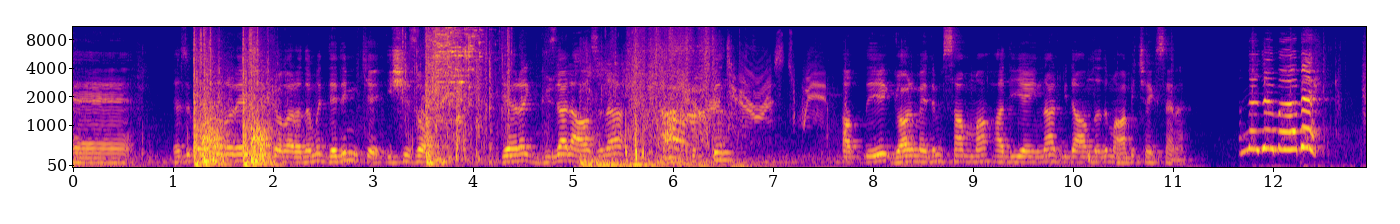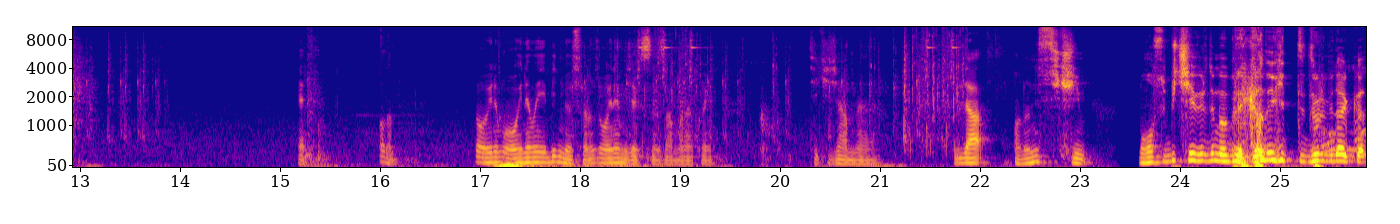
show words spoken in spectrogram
Ee, yazık oradan oraya çekiyorlar adamı. Dedim ki işi zor. Bir ara güzel ağzına tıkkın tatlıyı görmedim sanma. Hadi yayınlar bir de anladım abi çeksene. Anladım abi. Gel. Oyunumu oynamayı bilmiyorsanız oynamayacaksınız amına koyayım. Sikeceğim ya. İlla ananı sikeyim. Mouse'u bir çevirdim öbür ekrana gitti. Dur bir dakika.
